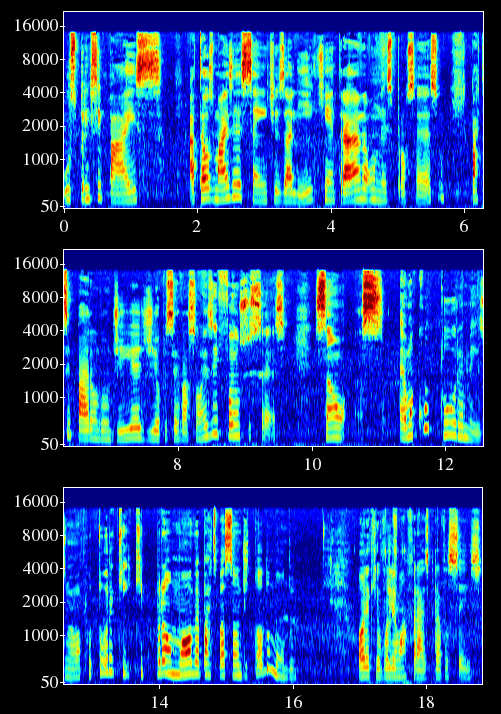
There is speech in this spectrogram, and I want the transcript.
os principais até os mais recentes ali que entraram nesse processo, participaram de um dia de observações e foi um sucesso. São é uma cultura mesmo, é uma cultura que, que promove a participação de todo mundo. Olha aqui, eu vou ler uma frase para vocês.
